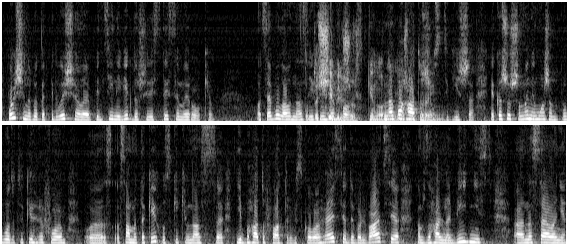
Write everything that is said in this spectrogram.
В Польщі, наприклад, підвищили пенсійний вік до 67 років. Оце була одна з Тобто їхніх ще більш реформ. жорсткі норми ніж в Набагато Україні. жорсткіше. Я кажу, що ми не можемо проводити таких реформ е, саме таких, оскільки в нас е, є багато факторів: військова агресія, девальвація, там загальна бідність е, населення.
